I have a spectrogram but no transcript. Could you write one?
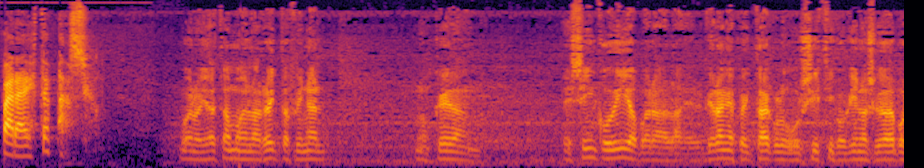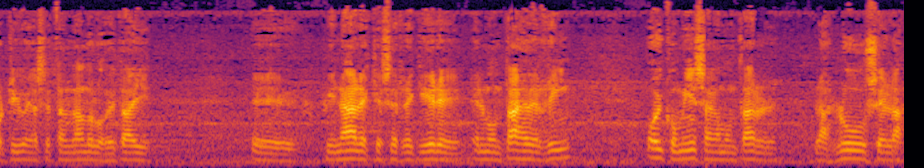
para este espacio. Bueno, ya estamos en la recta final. Nos quedan eh, cinco días para el gran espectáculo bolsístico aquí en la Ciudad Deportiva. Ya se están dando los detalles eh, finales que se requiere el montaje del ring. Hoy comienzan a montar las luces, las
